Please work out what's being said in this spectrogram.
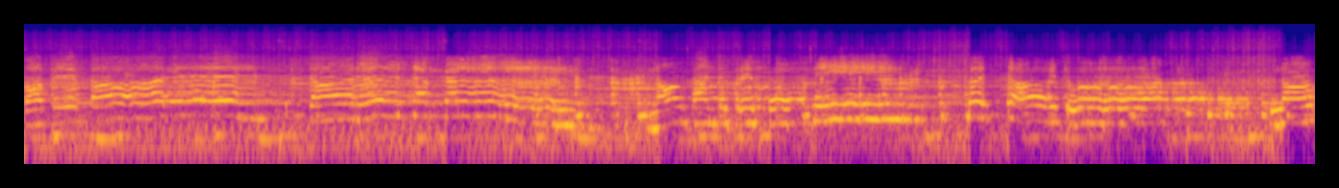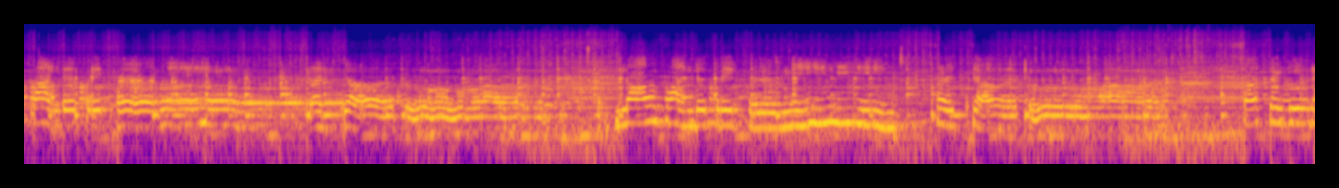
ਬਾਪੇ ਤਾਰੇ ਚਾਰੇ ਨੌ ਖੰਡ ਪ੍ਰਿਥਵੀ ਸੱਚਾ ਟੋਆ ਨੌ ਖੰਡ ਪ੍ਰਿਥਵੀ ਸੱਚਾ ਟੋਆ ਨੌ ਖੰਡ ਪ੍ਰਿਥਵੀ ਸੱਚਾ ਟੋਆ ਸਤਿਗੁਰ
